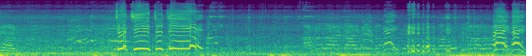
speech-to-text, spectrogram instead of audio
కళ్ళు రుద్దాడు చచి చచి డేయ్.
